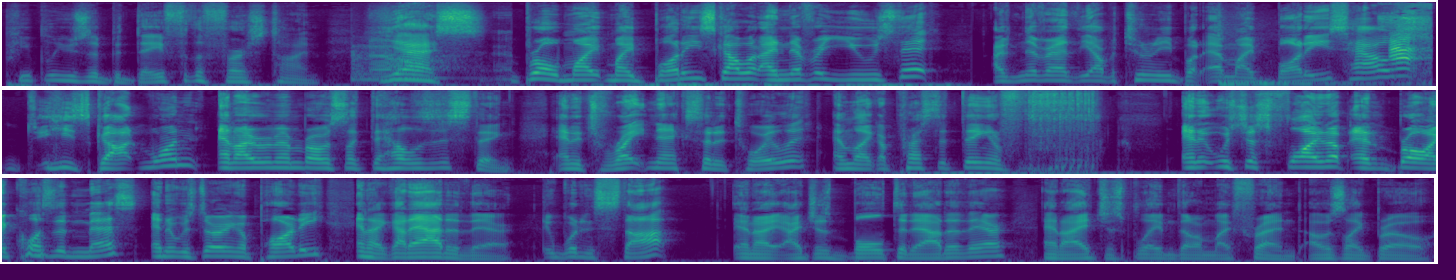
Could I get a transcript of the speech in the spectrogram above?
People use a bidet for the first time. Yes, bro. My my buddy's got one. I never used it. I've never had the opportunity, but at my buddy's house, ah. he's got one, and I remember I was like, "The hell is this thing?" And it's right next to the toilet, and like I pressed the thing, and and it was just flying up, and bro, I caused a mess, and it was during a party, and I got out of there. It wouldn't stop, and I, I just bolted out of there, and I just blamed it on my friend. I was like, "Bro,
